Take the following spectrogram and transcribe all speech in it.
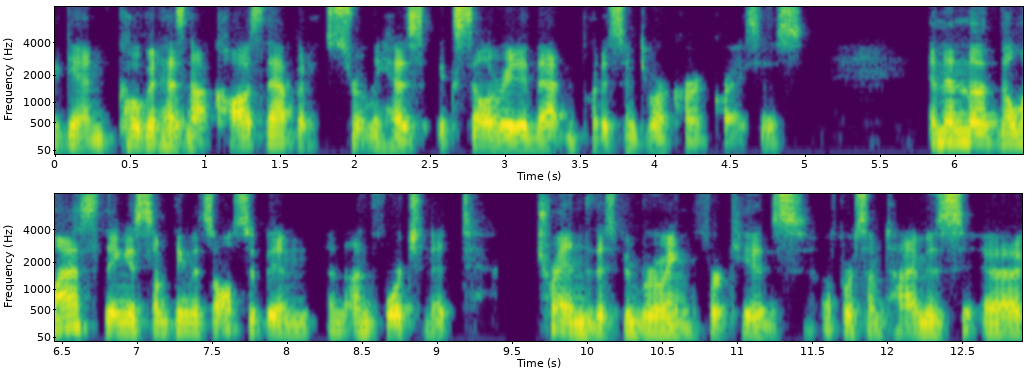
Again, COVID has not caused that, but it certainly has accelerated that and put us into our current crisis. And then the, the last thing is something that's also been an unfortunate trend that's been brewing for kids for some time is uh,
